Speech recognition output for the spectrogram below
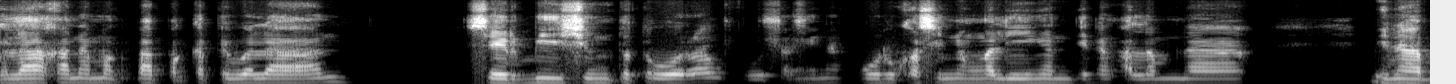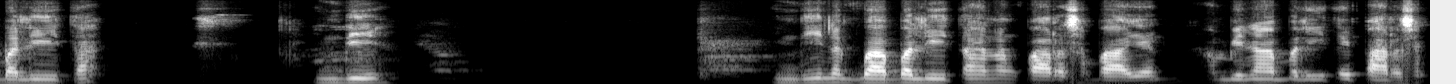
Wala ka na magpapagkatiwalaan. Serbisyong totoo raw. Putang ina, puro kasi ngalingan din ang alam na binabalita. Hindi hindi nagbabalita ng para sa bayan. Ang binabalita ay para sa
